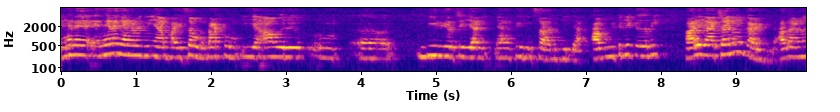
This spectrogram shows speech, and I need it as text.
എങ്ങനെ എങ്ങനെ ഞങ്ങൾ ഇനി ആ പൈസ ഉണ്ടാക്കും? ഈ ആ ഒരു ഇന്റീരിയർ ചെയ്യാൻ ഞങ്ങൾക്ക് ഇനി സാധിക്കില്ല. ആ വീട്ടിൽ കയറി പാൽ കാച്ചാനും കഴിയില്ല അതാണ്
